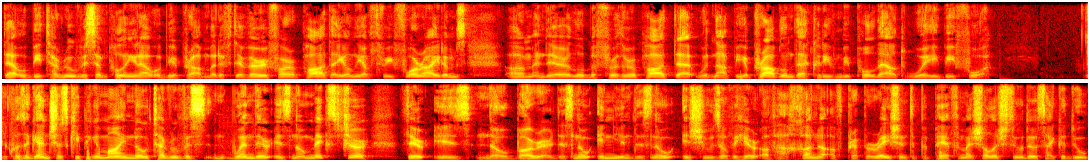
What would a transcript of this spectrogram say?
that would be taruvis, and pulling it out would be a problem. But if they're very far apart, I only have three, four items, um, and they're a little bit further apart, that would not be a problem. That could even be pulled out way before. Because again, just keeping in mind, no taruvis, when there is no mixture, there is no borer. There's no inyan, there's no issues over here of hachana, of preparation to prepare for my shalosh sudos. I could do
